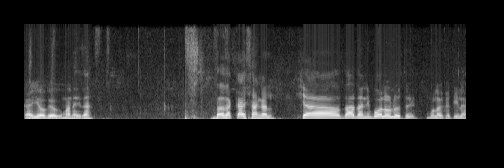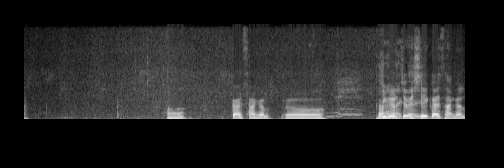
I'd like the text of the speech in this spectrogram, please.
काय योग योग म्हणायचा? दादा काय सांगाल? ह्या दादानी बोलावलं होतं मुलाखतीला. हां. काय सांगाल? अं, काय जिगरच्या नाही, विषयी काय- सांगाल?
